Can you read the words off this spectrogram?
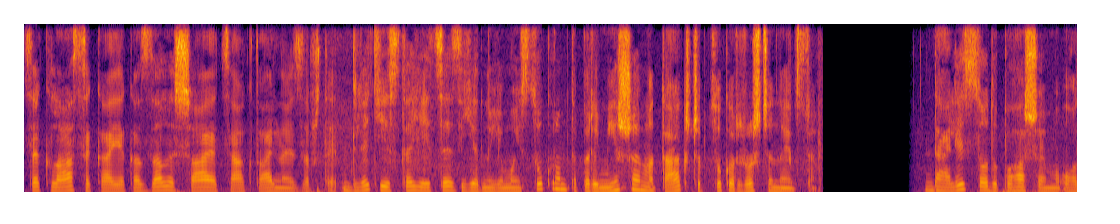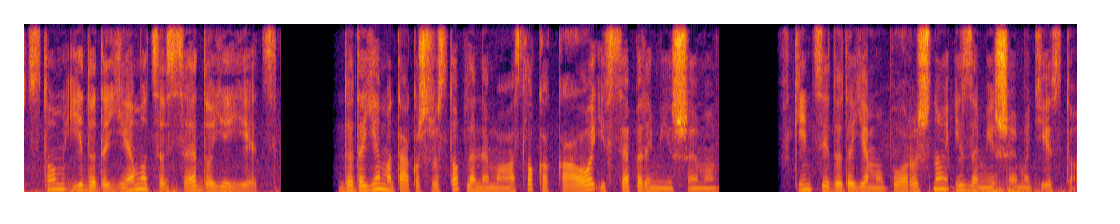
Це класика, яка залишається актуальною завжди. Для тіста яйце з'єднуємо із цукром та перемішуємо так, щоб цукор розчинився. Далі соду погашуємо оцтом і додаємо це все до яєць. Додаємо також розтоплене масло, какао і все перемішуємо. В кінці додаємо борошно і замішуємо тісто.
